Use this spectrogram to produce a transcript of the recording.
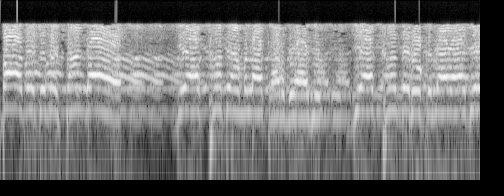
بعد دساگا جی اکھا تے حملہ کر دیا جی جی اکھا تے رک جایا جی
